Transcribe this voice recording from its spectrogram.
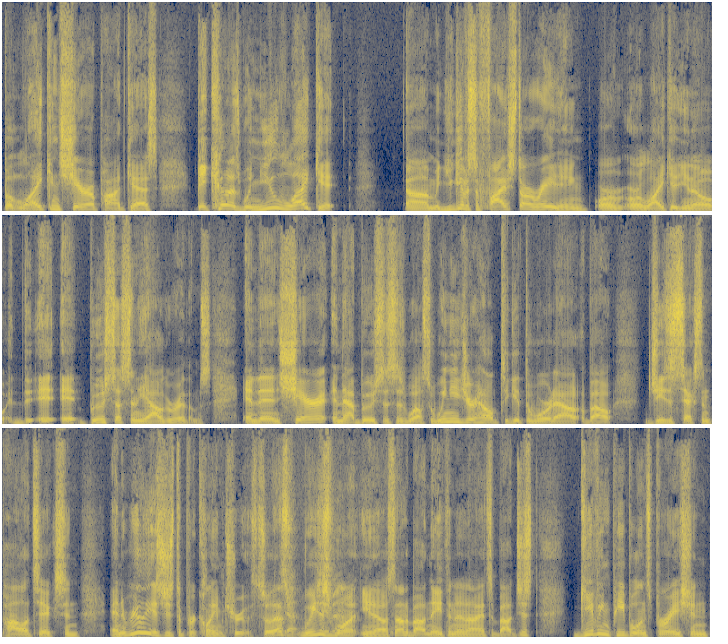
but like and share our podcast because when you like it, um, you give us a five star rating or or like it, you know, it, it boosts us in the algorithms, and then share it, and that boosts us as well. So we need your help to get the word out about Jesus, sex, and politics, and and it really is just to proclaim truth. So that's Yeah, we just amen. want, you know, it's not about Nathan and I. It's about just giving people inspiration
